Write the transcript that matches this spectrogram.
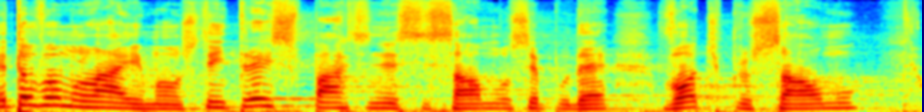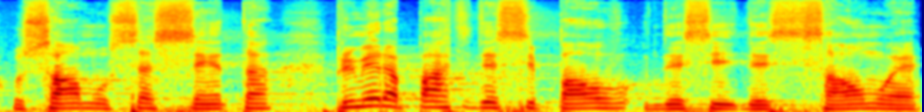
Então vamos lá, irmãos. Tem três partes nesse salmo. Se você puder, volte para o salmo o Salmo 60. Primeira parte desse, desse, desse salmo é:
